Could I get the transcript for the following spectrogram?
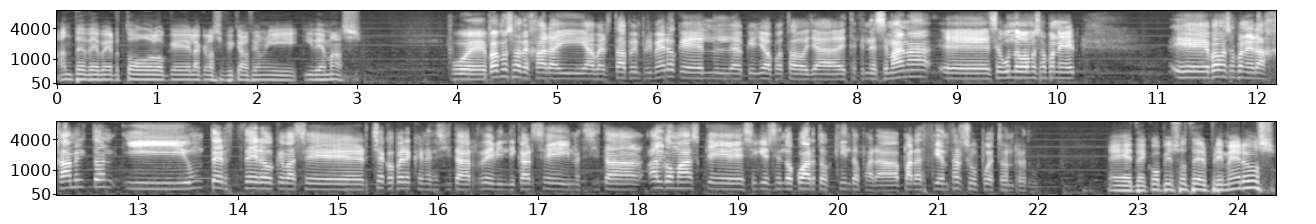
antes de ver todo lo que es la clasificación y, demás. Pues vamos a dejar ahí a Verstappen primero, que es lo que yo he apostado ya este fin de semana. Eh, segundo vamos a poner eh, vamos a poner a Hamilton y un tercero que va a ser Checo Pérez que necesita reivindicarse y necesita algo más que seguir siendo cuartos, quintos para, para afianzar su puesto en Red Bull. Eh, te copio esos tres primeros.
